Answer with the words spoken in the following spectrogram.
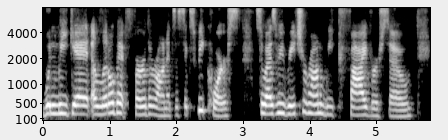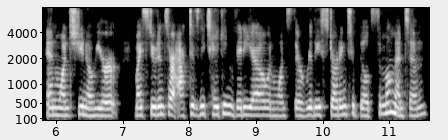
when we get a little bit further on. It's a six week course. So, as we reach around week five or so, and once you know you're my students are actively taking video, and once they're really starting to build some momentum,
